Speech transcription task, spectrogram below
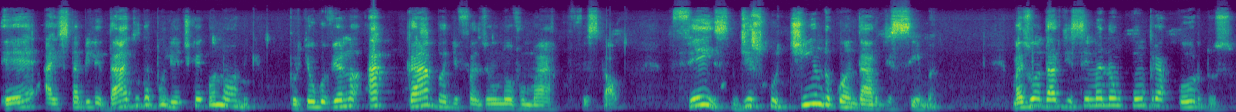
é a estabilidade da política econômica, porque o governo acaba de fazer um novo marco fiscal. Fez discutindo com o andar de cima. Mas o andar de cima não cumpre acordos,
